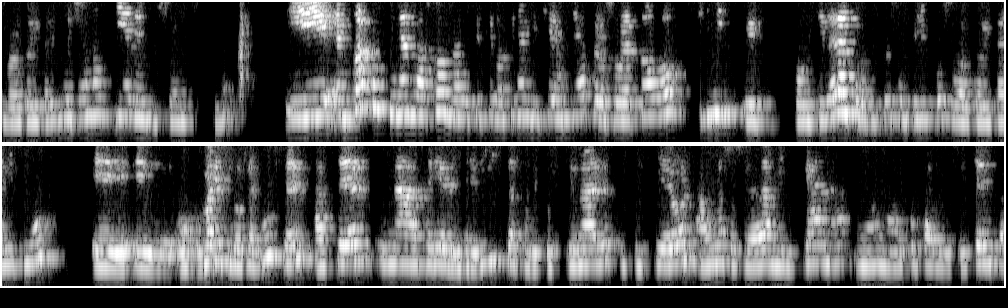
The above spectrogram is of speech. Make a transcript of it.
el autoritarismo ya no tienen vigencia. ¿no? Y en parte tienen razón, no es decir que no tienen vigencia, pero sobre todo sí consideran que los estudios científicos sobre autoritarismo eh, eh, o, más bien si los reducen, hacer una serie de entrevistas o de cuestionarios que se hicieron a una sociedad americana ¿no? en la época de los 60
